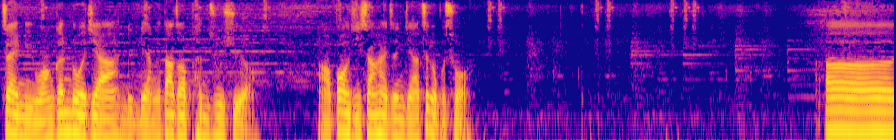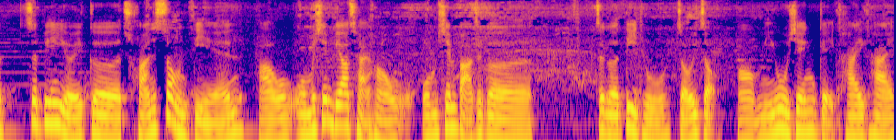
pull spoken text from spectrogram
在女王跟洛迦两个大招喷出去哦，啊暴击伤害增加，这个不错。呃，这边有一个传送点，好，我我们先不要踩哈，我们先把这个这个地图走一走，哦，迷雾先给开一开，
